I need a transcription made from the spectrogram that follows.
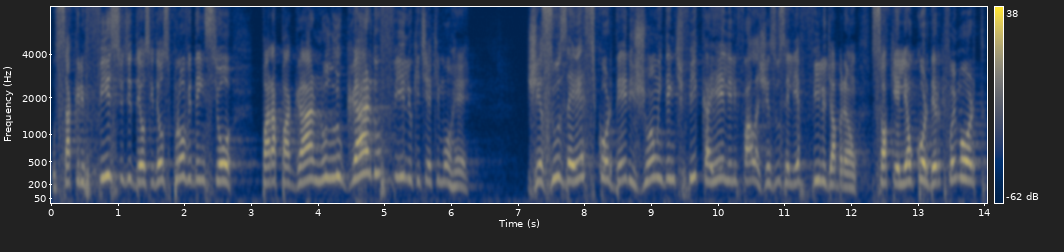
o sacrifício de Deus que Deus providenciou para pagar no lugar do filho que tinha que morrer. Jesus é esse cordeiro e João identifica ele, ele fala: Jesus, ele é filho de Abraão, só que ele é o cordeiro que foi morto.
